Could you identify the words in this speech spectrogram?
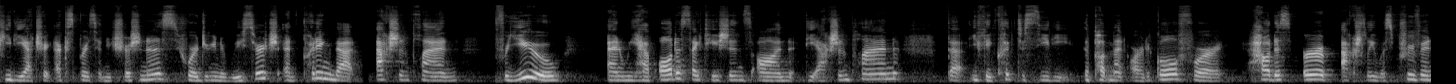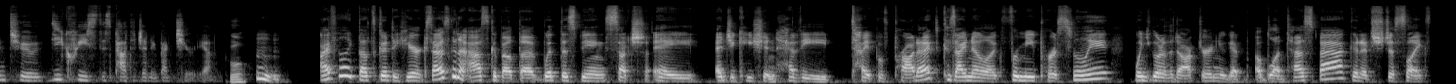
pediatric experts and nutritionists who are doing the research and putting that action plan for you. And we have all the citations on the action plan that you can click to see the, the PubMed article for how this herb actually was proven to decrease this pathogenic bacteria. Cool. Mm. I feel like that's good to hear because I was going to ask about that with this being such a education heavy type of product because I know like for me personally when you go to the doctor and you get a blood test back and it's just like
